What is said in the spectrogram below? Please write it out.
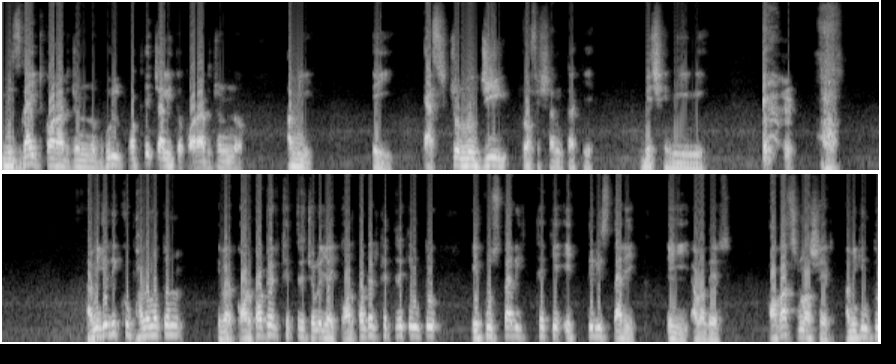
মিসগাইড করার জন্য, ভুল পথে চালিত করার জন্য আমি এই অ্যাস্ট্রোলজি প্রফেশনটাকে বেছে নিইনি। আমি যদি খুব ভালো মতন এবার কর্কটের ক্ষেত্রে চলে যাই। কর্কটের ক্ষেত্রে কিন্তু একুশ তারিখ থেকে একত্রিশ তারিখ এই আমাদের অগাস্ট মাসের আমি কিন্তু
